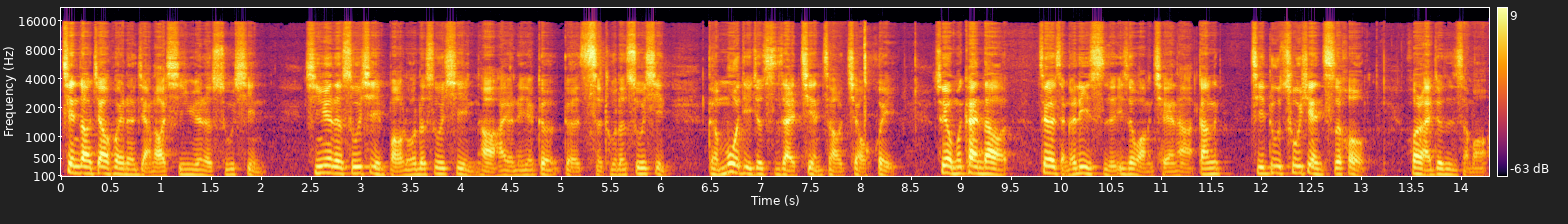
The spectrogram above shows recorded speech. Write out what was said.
建造教会呢，讲到新约的书信，新约的书信，保罗的书信啊，还有那些各个使徒的书信，的目的就是在建造教会。所以我们看到。这个整个历史一直往前啊，当基督出现之后，后来就是什么？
